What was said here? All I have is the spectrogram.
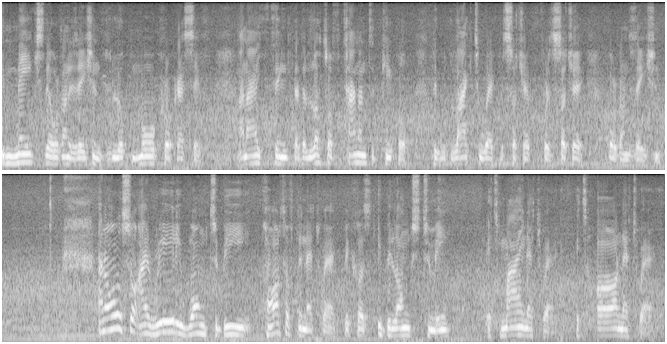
it makes the organization look more progressive. And I think that a lot of talented people they would like to work with such a for such a organization. And also I really want to be part of the network because it belongs to me. It's my network. It's our network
